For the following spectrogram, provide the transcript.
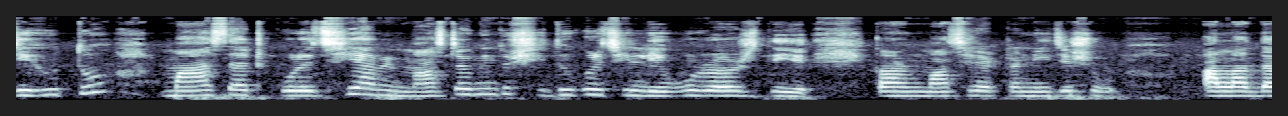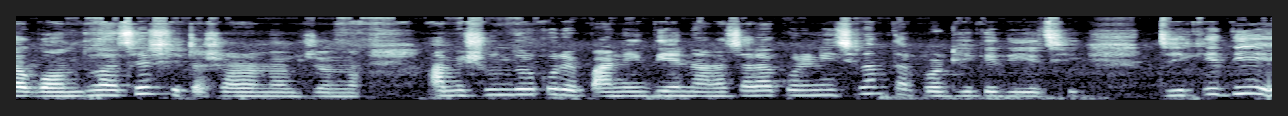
যেহেতু মাছ অ্যাড করেছি, আমি মাছটাও কিন্তু সিদ্ধ করেছি লেবুর রস দিয়ে। কারণ মাছের একটা নিজস্ব আলাদা গন্ধ আছে, সেটা সরানোর জন্য। আমি সুন্দর করে পানি দিয়ে নাড়াচাড়া করে নিয়েছিলাম, তারপর ঢেকে দিয়েছি। ঢেকে দিয়ে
